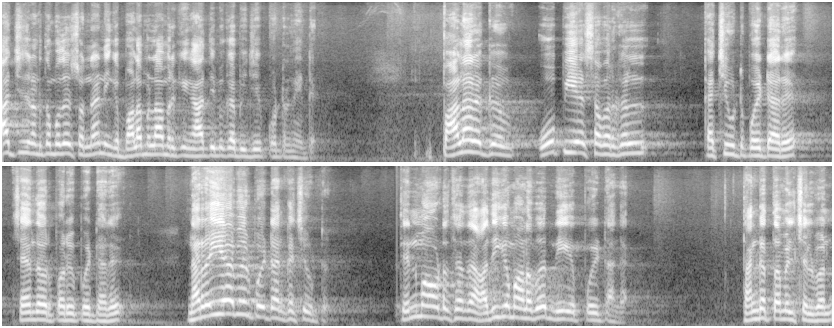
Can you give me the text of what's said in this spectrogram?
ஆட்சி நடத்தும் போதே சொன்னேன் நீங்கள் பலம் இல்லாமல் இருக்கீங்க அதிமுக பிஜேபி கூட்டணிட்டு பலருக்கு ஓபிஎஸ் அவர்கள் கட்சி விட்டு போயிட்டார் சேர்ந்தவர் பருவி போயிட்டார். நிறைய பேர் போயிட்டாங்க கட்சி விட்டு. தென் மாவட்டத்தை சேர்ந்த அதிகமான பேர் நீ போயிட்டாங்க. தங்கத்தமிழ் செல்வன்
